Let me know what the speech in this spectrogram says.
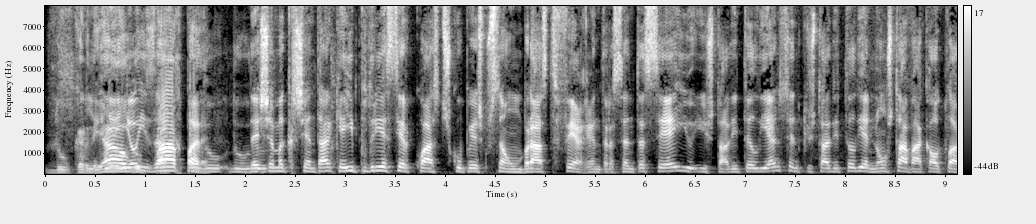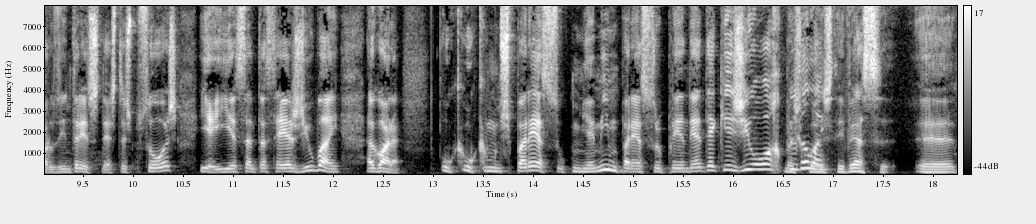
do cardeal, e, e, do Papa, repara, do, do, Deixa-me acrescentar que aí poderia ser quase, desculpe a expressão, um braço de ferro entre a Santa Sé e, e, o Estado italiano, sendo que o Estado italiano não estava a cautelar os interesses destas pessoas e aí a Santa Sé agiu bem. Agora, o, o que me parece, o que a mim me parece surpreendente é que agiu ao arrepio Mas da lei. quando estivesse Uh,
